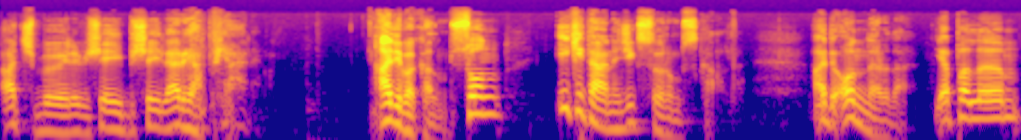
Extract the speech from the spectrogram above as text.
Aç böyle bir şey bir şeyler yap yani. Hadi bakalım son iki tanecik sorumuz kaldı. Hadi onları da yapalım.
